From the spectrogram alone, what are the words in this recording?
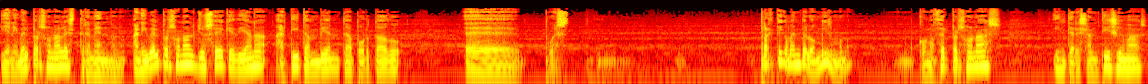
Y a nivel personal es tremendo, ¿no? A nivel personal yo sé que Diana a ti también te ha aportado, pues, prácticamente lo mismo, ¿no? Conocer personas interesantísimas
